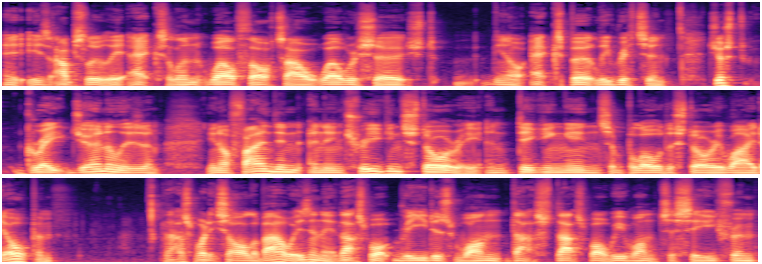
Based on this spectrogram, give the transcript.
It is absolutely excellent, well thought out, well researched, you know, expertly written. Just great journalism. You know, finding an intriguing story and digging in to blow the story wide open. That's what it's all about, isn't it? That's what readers want. That's that's what we want to see from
